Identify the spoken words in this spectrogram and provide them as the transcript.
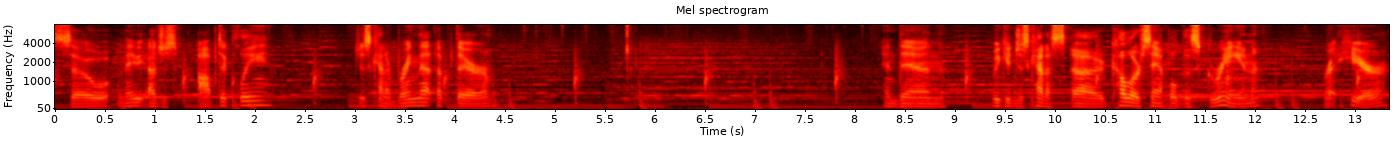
So maybe I'll just optically just kind of bring that up there. And then we can just kind of uh, color sample this green right here.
